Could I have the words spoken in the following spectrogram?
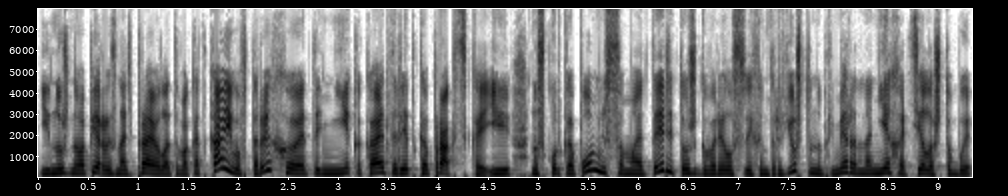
И нужно, во-первых, знать правила этого катка, и, во-вторых, это не какая-то редкая практика. И, насколько я помню, сама Этери тоже говорила в своих интервью, что, например, она не хотела, чтобы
